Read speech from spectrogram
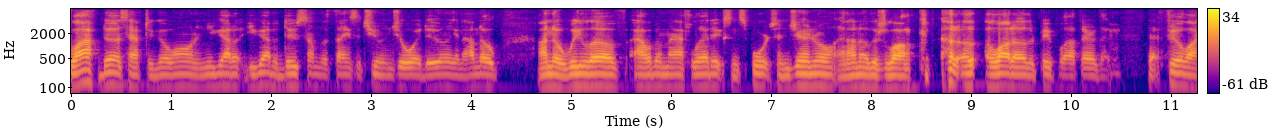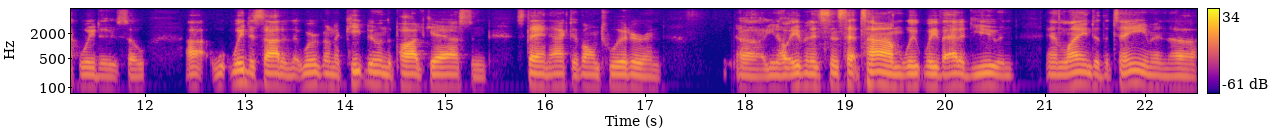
life does have to go on, and you got to you got to do some of the things that you enjoy doing. And I know I know we love Alabama athletics and sports in general, and I know there's a lot of a lot of other people out there that that feel like we do. So uh, we decided that we are going to keep doing the podcast and staying active on Twitter. And uh, you know, even since that time, we, we've added you and and Lane to the team, and uh,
